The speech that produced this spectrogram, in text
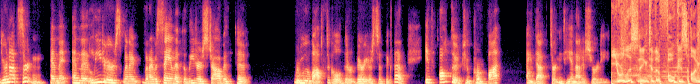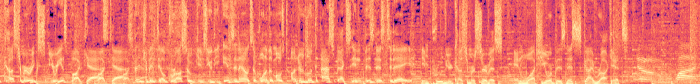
you're not certain and the and the leaders when i when i was saying that the leader's job is to remove obstacles or barriers to success it's also to provide that certainty and that assurity. You're listening to the Focus on Customer Experience podcast. podcast. Benjamin Del Grosso gives you the ins and outs of one of the most underlooked aspects in business today. Improve your customer service and watch your business skyrocket. Two, one.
